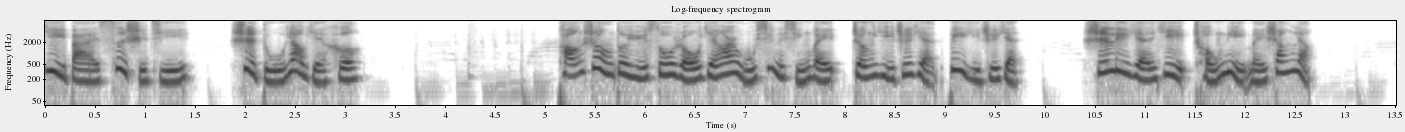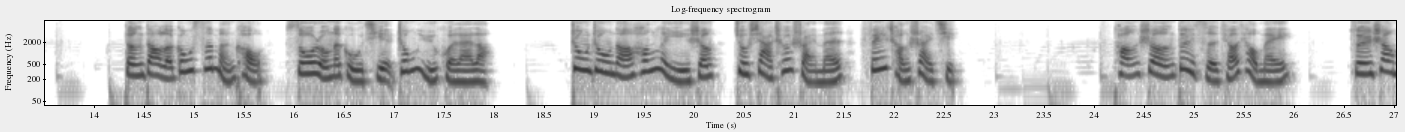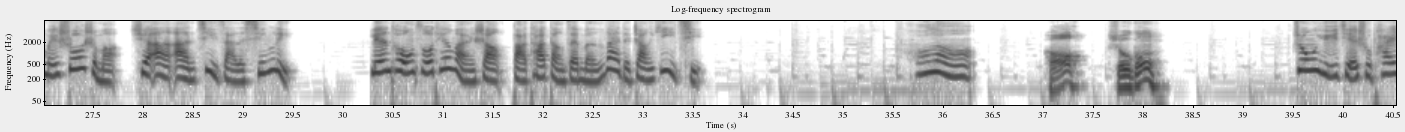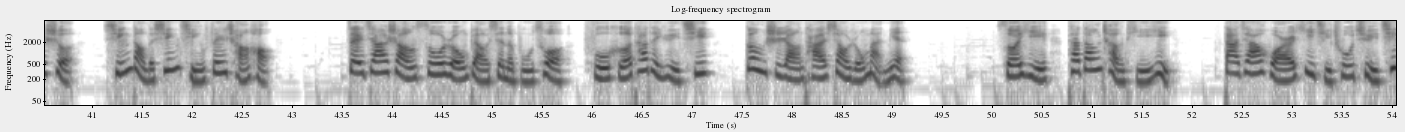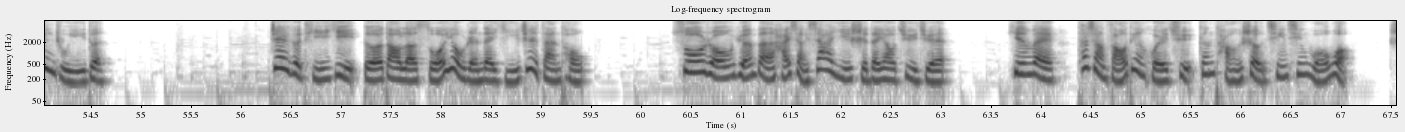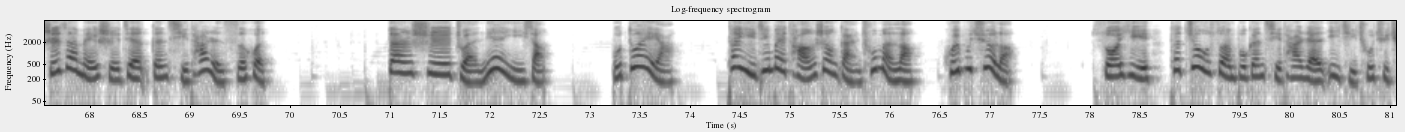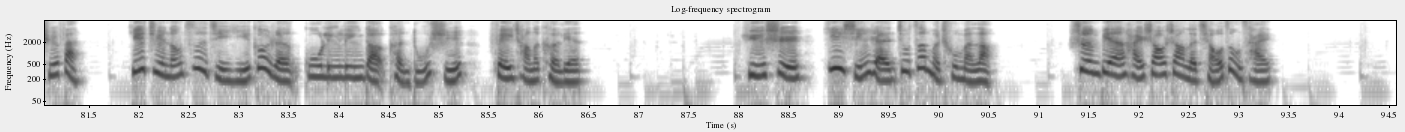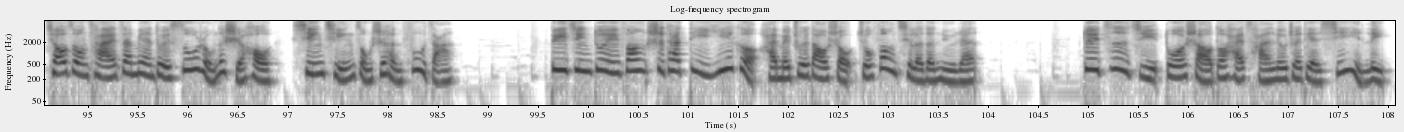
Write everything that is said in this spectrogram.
一百四十集，是毒药也喝。唐胜对于苏荣言而无信的行为睁一只眼闭一只眼，实力演绎宠你没商量。等到了公司门口，苏荣的骨气终于回来了，重重的哼了一声，就下车甩门，非常帅气。唐胜对此挑挑眉，嘴上没说什么，却暗暗记在了心里，连同昨天晚上把他挡在门外的仗一起。好冷，好收工。终于结束拍摄，秦导的心情非常好。再加上苏荣表现的不错，符合他的预期，更是让他笑容满面。所以他当场提议，大家伙儿一起出去庆祝一顿。这个提议得到了所有人的一致赞同。苏荣原本还想下意识的要拒绝，因为他想早点回去跟唐胜卿卿我我，实在没时间跟其他人厮混。但是转念一想。不对呀，他已经被唐胜赶出门了，回不去了，所以他就算不跟其他人一起出去吃饭，也只能自己一个人孤零零的啃独食，非常的可怜。于是，一行人就这么出门了，顺便还捎上了乔总裁。乔总裁在面对苏荣的时候，心情总是很复杂。毕竟对方是他第一个还没追到手就放弃了的女人，对自己多少都还残留着点吸引力，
